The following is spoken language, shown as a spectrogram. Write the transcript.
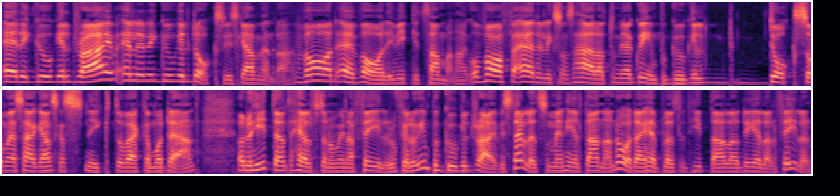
är det Google Drive eller är det Google Docs vi ska använda? Vad är vad i vilket sammanhang? Och varför är det liksom så här att om jag går in på Google Docs som är så här ganska snyggt och verkar modernt. Ja, då hittar jag inte hälften av mina filer. Då får jag logga in på Google Drive istället som är en helt annan då. Där jag helt plötsligt hittar alla delade filer.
